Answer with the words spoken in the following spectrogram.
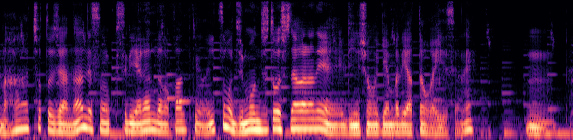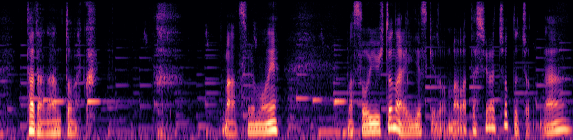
まあちょっとじゃあなんでその薬選んだのかっていうのをいつも自問自答しながらね臨床の現場でやった方がいいですよね。うん。ただなんとなく。まあそれもねまあそういう人ならいいですけどまあ私はちょっとちょっとな。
